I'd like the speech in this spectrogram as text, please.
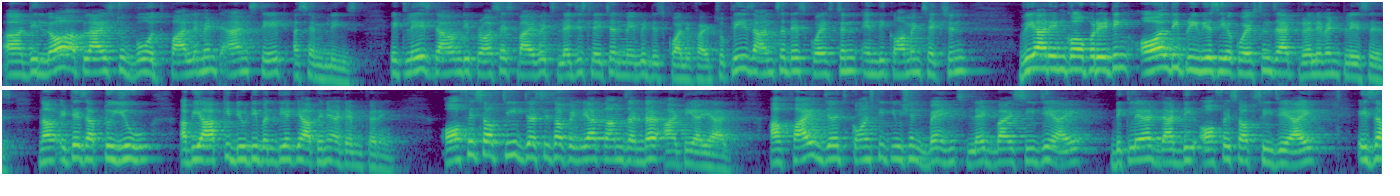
Uh, the law applies to both parliament and state assemblies. It lays down the process by which legislature may be disqualified. So please answer this question in the comment section. We are incorporating all the previous year questions at relevant places. Now it is up to you. अभी आपकी ड्यूटी बनती है कि आप इन्हें अटेम्प्ट करें Office of Chief Justice of India comes under RTI Act. A five judge constitution bench led by CJI declared that the office of CJI is a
